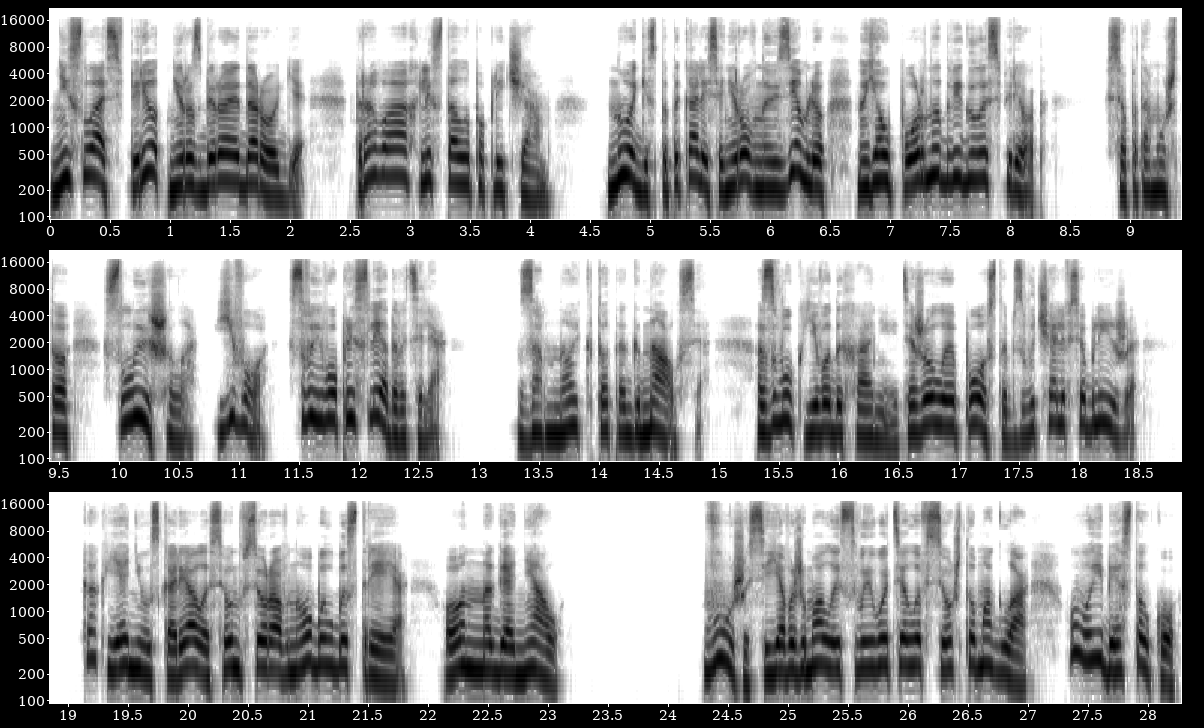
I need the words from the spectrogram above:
Неслась вперед, не разбирая дороги. Трава хлестала по плечам. Ноги спотыкались о неровную землю, но я упорно двигалась вперед. Все потому, что слышала его, своего преследователя. За мной кто-то гнался — Звук его дыхания и тяжелая поступь звучали все ближе. Как я не ускорялась, он все равно был быстрее. Он нагонял. В ужасе я выжимала из своего тела все, что могла. Увы, без толку.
